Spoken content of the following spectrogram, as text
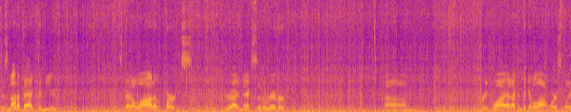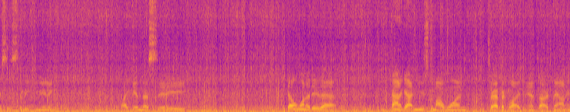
It's not a bad commute. It's got a lot of perks. You're right next to the river um, pretty quiet I can think of a lot worse places to be commuting like in the city don't want to do that I've kind of gotten used to my one traffic light in the entire county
